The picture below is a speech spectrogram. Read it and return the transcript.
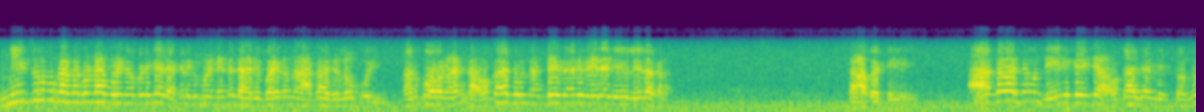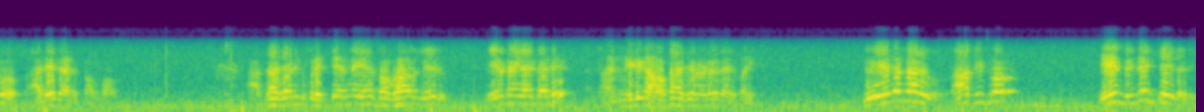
నీ చూపు కందకుండా పోయినప్పటికీ అది ఎక్కడికి పోయిందంటే దానిపైన ఉన్న ఆకాశంలో పోయి. అనుకోవడానికి అవకాశం ఉంది అంతేగాని వేరేదేమి లేదు అక్కడ. కాబట్టి ఆకాశం దేనికైతే అవకాశాన్ని ఇస్తుందో అదే దాని స్వభావం. ఆకాశానికి ప్రత్యేకంగా ఏం స్వభావం లేదు. ఏమిటంటే అంటే అది? అన్నిటికీ అవకాశం ఇవ్వడమే దాని పనికి నువ్వు ఏదన్నాడు? ఆ తీసుకో. ఏం రిజెక్ట్ చేయదు అది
